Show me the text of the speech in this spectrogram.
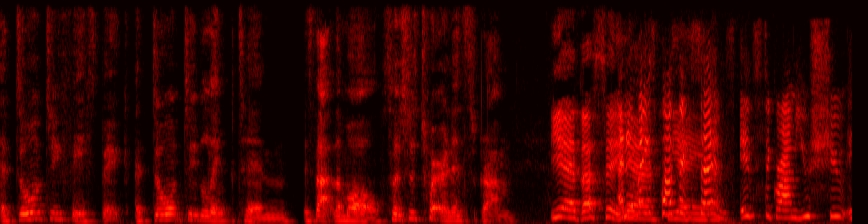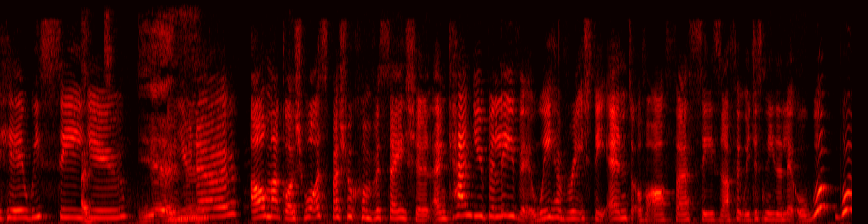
I don't do Facebook. I don't do LinkedIn. Is that them all? So it's just Twitter and Instagram. Yeah, that's it. And yeah, it makes perfect yeah, yeah. sense. Instagram, you shoot here, we see I- you. yeah. You know? Oh my gosh, what a special conversation. And can you believe it? We have reached the end of our first season. I think we just need a little whoop whoop.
